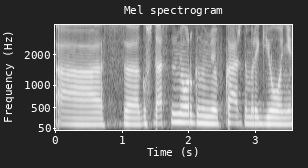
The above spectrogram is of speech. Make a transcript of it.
э, с государственными органами в каждом регионе.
